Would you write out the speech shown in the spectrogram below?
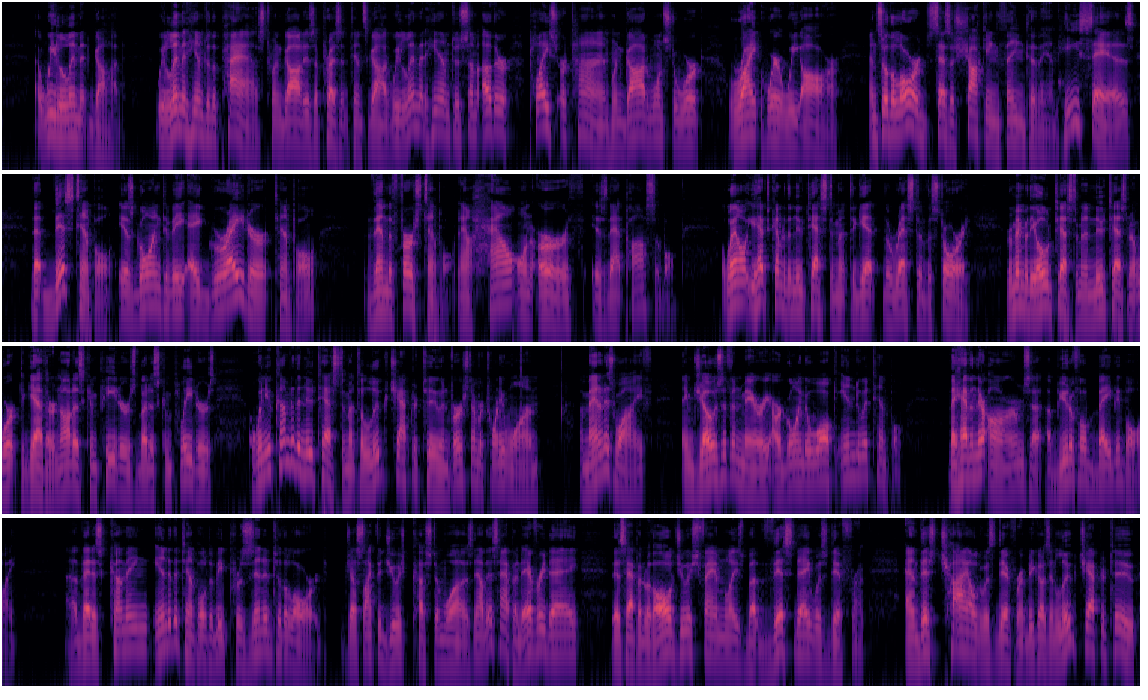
uh, we limit God. We limit Him to the past when God is a present tense God. We limit Him to some other place or time when God wants to work right where we are. And so the Lord says a shocking thing to them. He says that this temple is going to be a greater temple than the first temple. Now, how on earth is that possible? Well, you have to come to the New Testament to get the rest of the story. Remember, the Old Testament and New Testament work together, not as competers, but as completers. When you come to the New Testament, to Luke chapter 2 and verse number 21, a man and his wife, named Joseph and Mary, are going to walk into a temple. They have in their arms a, a beautiful baby boy uh, that is coming into the temple to be presented to the Lord, just like the Jewish custom was. Now, this happened every day. This happened with all Jewish families, but this day was different. And this child was different because in Luke chapter 2,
